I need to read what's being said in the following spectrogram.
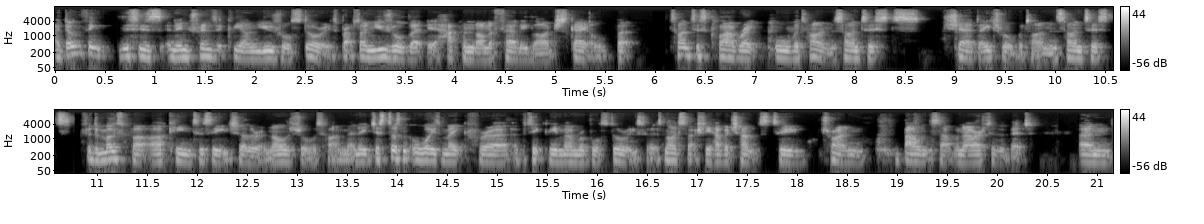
I don't think this is an intrinsically unusual story. It's perhaps unusual that it happened on a fairly large scale, but scientists collaborate all the time. Scientists share data all the time, and scientists, for the most part, are keen to see each other acknowledged all the time. And it just doesn't always make for a, a particularly memorable story. So it's nice to actually have a chance to try and balance out the narrative a bit. And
